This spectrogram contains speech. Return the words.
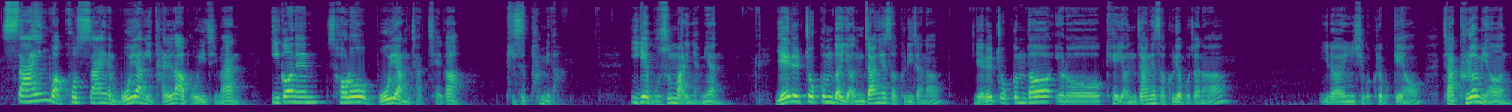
사인과 코사인은 모양이 달라 보이지만 이거는 서로 모양 자체가 비슷합니다. 이게 무슨 말이냐면 얘를 조금 더 연장해서 그리잖아. 얘를 조금 더 이렇게 연장해서 그려보잖아. 이런 식으로 그려볼게요. 자, 그러면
